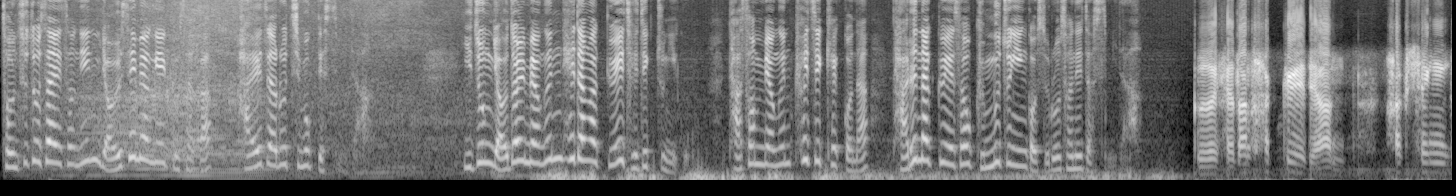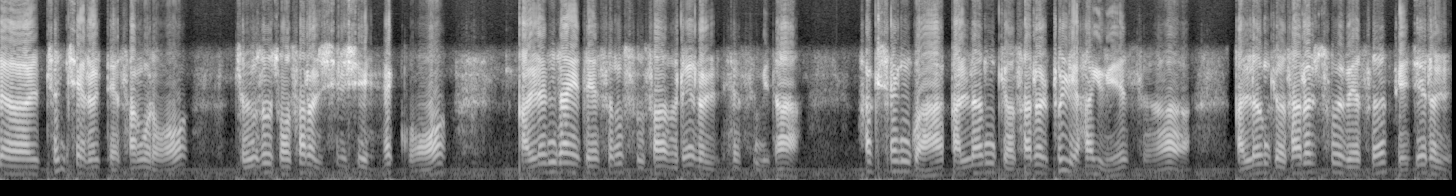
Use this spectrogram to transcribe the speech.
전수조사에서는 13명의 교사가 가해자로 지목됐습니다. 이 중 8명은 해당 학교에 재직 중이고 5명은 퇴직했거나 다른 학교에서 근무 중인 것으로 전해졌습니다. 그 해당 학교에 대한 학생들 전체를 대상으로 전수조사를 실시했고 관련자에 대해서는 수사 의뢰를 했습니다. 학생과 관련 교사를 분리하기 위해서 관련 교사를 수업해서 배제를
